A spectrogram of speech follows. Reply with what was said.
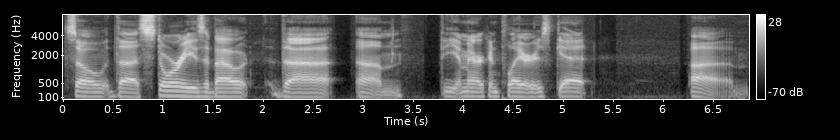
So the stories about the um, the American players get um,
